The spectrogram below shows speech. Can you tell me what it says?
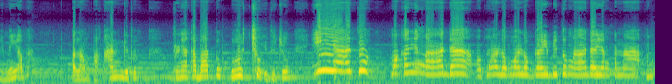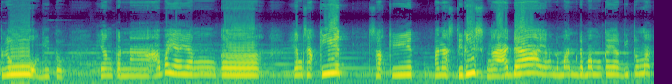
ini apa penampakan gitu, ternyata batuk lucu itu cu. Iya tuh, makanya nggak ada makhluk-makhluk gaib itu nggak ada yang kena flu gitu, yang kena apa ya, yang ke yang sakit, sakit panas tiris nggak ada, yang demam-demam kayak gitu mah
